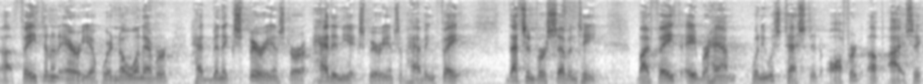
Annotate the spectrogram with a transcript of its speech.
Uh, faith in an area where no one ever had been experienced or had any experience of having faith. That's in verse 17. By faith, Abraham, when he was tested, offered up Isaac,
